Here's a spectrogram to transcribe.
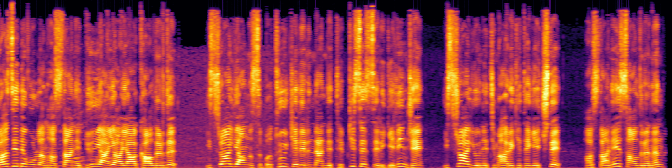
Gazze'de vurulan hastane dünyayı ayağa kaldırdı. İsrail yanlısı Batı ülkelerinden de tepki sesleri gelince İsrail yönetimi harekete geçti. Hastaneye saldıranın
